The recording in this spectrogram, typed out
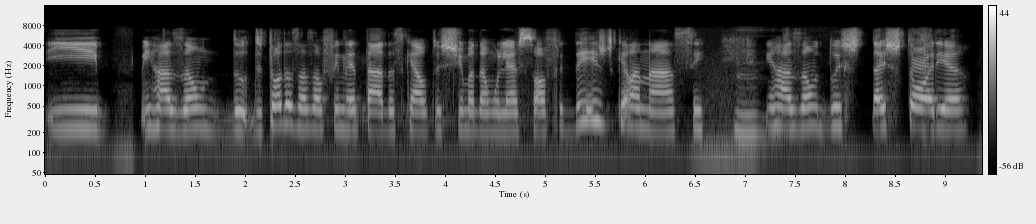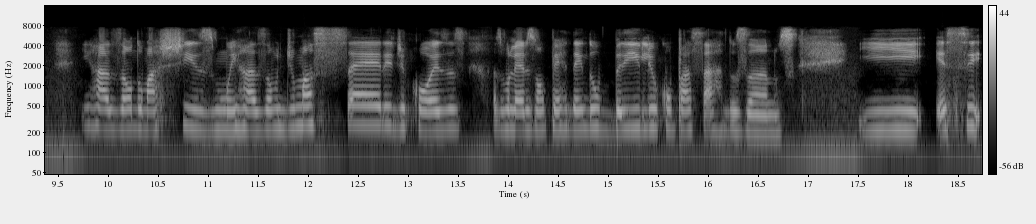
e em razão do, de todas as alfinetadas que a autoestima da mulher sofre desde que ela nasce, uhum. em razão do, da história, em razão do machismo, em razão de uma série de coisas, as mulheres vão perdendo o brilho com o passar dos anos. E esse,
